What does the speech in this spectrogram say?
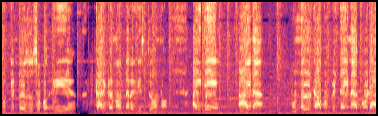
పుట్టినరోజు శుభ ఈ కార్యక్రమం నిర్వహిస్తూ ఉన్నాం. అయితే ఆయన మున్నూరు కాపు బిడ్డైనా కూడా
